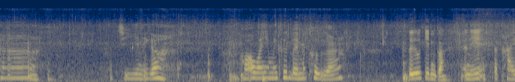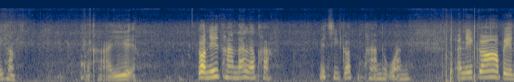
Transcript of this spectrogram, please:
ค่ะ ผักชีนี่ก็เพาะไว้ยังไม่ขึ้นเลยมะเขือ ตื้อกินก่อน อันนี้ตะไคร้ค่ะ ไคร้ก่อนนี้ทานได้แล้วค่ะแม่ชีก็ทานทุกวัน อันนี้ก็เป็น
